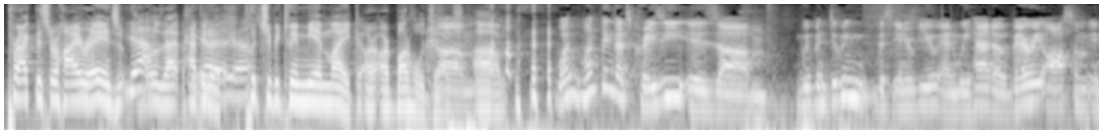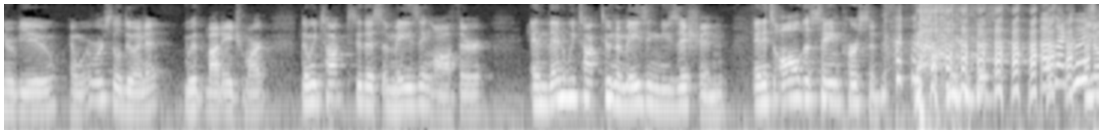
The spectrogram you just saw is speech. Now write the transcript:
practice your high range, Yeah. more than that, happy Yeah, to yeah. put you between me and Mike, our, our butthole jokes. Um, Um, one one thing that's crazy is um, we've been doing this interview and we had a very awesome interview and we're, we're still doing it with about H Mart. Then we talked to this amazing author, and then we talked to an amazing musician, and it's all the same person. I was like, who's You he know,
